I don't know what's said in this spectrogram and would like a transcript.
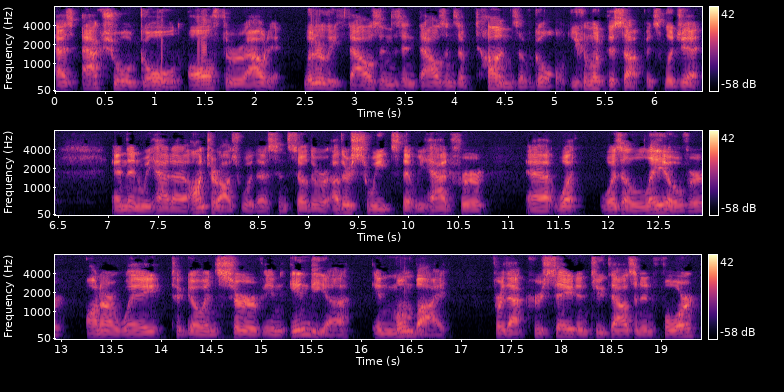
has actual gold all throughout it literally thousands and thousands of tons of gold. You can look this up, it's legit. And then we had an entourage with us, and so there were other suites that we had for uh, what was a layover on our way to go and serve in India, in Mumbai, for that crusade in 2004.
